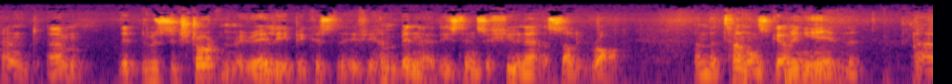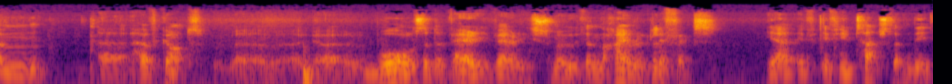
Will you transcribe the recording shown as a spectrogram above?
And um, it was extraordinary, really, because if you haven't been there, these things are hewn out of solid rock, and the tunnels going in um, uh, have got uh, uh, walls that are very, very smooth, and the hieroglyphics. Yeah, if, if you touch them, the,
